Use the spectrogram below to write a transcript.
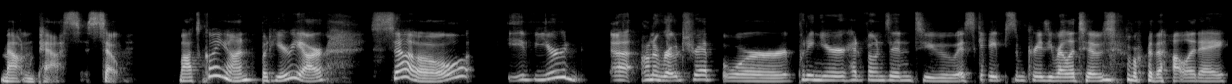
mountain pass. So lots going on, but here we are. So if you're uh, on a road trip or putting your headphones in to escape some crazy relatives for the holiday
